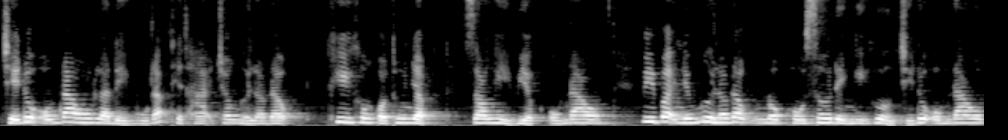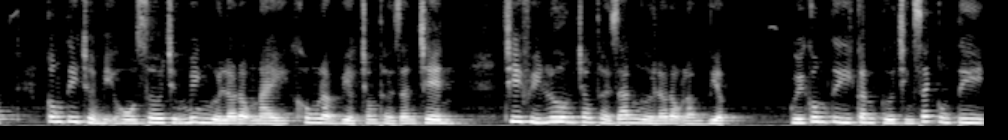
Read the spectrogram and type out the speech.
chế độ ốm đau là để bù đắp thiệt hại cho người lao động khi không có thu nhập do nghỉ việc ốm đau. Vì vậy nếu người lao động nộp hồ sơ đề nghị hưởng chế độ ốm đau, công ty chuẩn bị hồ sơ chứng minh người lao động này không làm việc trong thời gian trên, chi phí lương trong thời gian người lao động làm việc. Quý công ty căn cứ chính sách công ty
